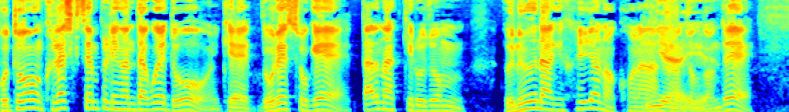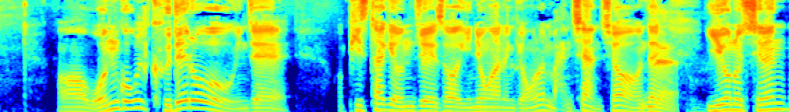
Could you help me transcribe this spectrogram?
보통 클래식 샘플링 한다고 해도 이렇게 노래 속에 다른 악기로 좀 은은하게 흘려넣거나 예, 그런 예. 정도인데 어, 원곡을 그대로 이제 비슷하게 연주해서 인용하는 경우는 많지 않죠. 근데 네. 이현우 씨는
